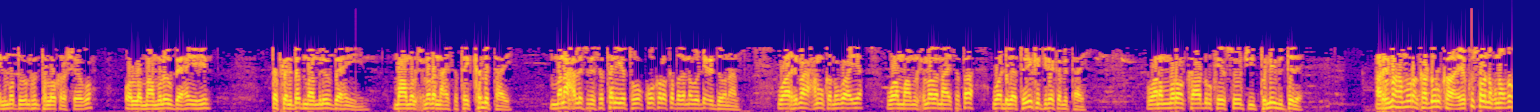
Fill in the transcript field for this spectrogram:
in ummaddu in runta loo kala sheego oo la maamulay u baahan yihiin dadkani dad maamulay u baahan yihiin maamul xumadana haysatay ka mid tahay manaxa la samaysa tan iyo kuwo kaloo ka badanna way dhici doonaan. Waa arrimaha xanuunka nagu haya waa maamul xumadana haysataa waa dhibaatooyinka jira ka mid tahay waana murankaa dhulkee soo jiitamay muddada arrimaha muranka dhulka ee ku soo noqnoqda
